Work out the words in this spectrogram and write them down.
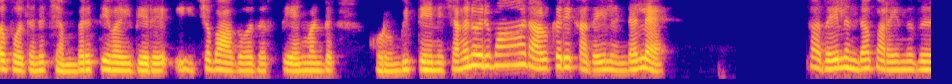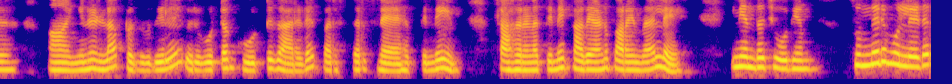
അതുപോലെ തന്നെ ചെമ്പരത്തി വൈദ്യർ ഈച്ച ഭാഗവതർ തേൻവണ്ട് കുറുമ്പി തേനീച്ച അങ്ങനെ ഒരുപാട് ആൾക്കാർ ഈ കഥയിലുണ്ട് കഥയിൽ എന്താ പറയുന്നത്? ആ ഇങ്ങനെയുള്ള പ്രകൃതിയിലെ ഒരു കൂട്ടം കൂട്ടുകാരുടെ പരസ്പര സ്നേഹത്തിന്റെയും സഹകരണത്തിന്റെയും കഥയാണ് പറയുന്നത് അല്ലേ? ഇനി എന്താ ചോദ്യം? സുന്ദരമുല്ലയുടെ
